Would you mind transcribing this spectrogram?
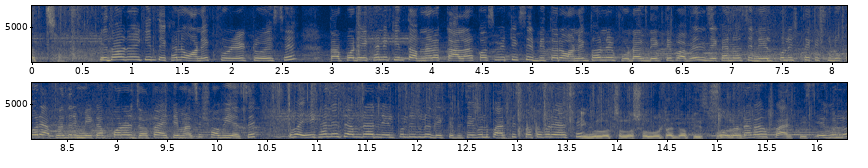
আচ্ছা। এ ধরনের কিন্তু এখানে অনেক প্রোডাক্ট রয়েছে। তারপরে এখানে কিন্তু আপনারা কালার কসমেটিক্সের ভিতরে অনেক ধরনের প্রোডাক্ট দেখতে পাবেন। যেখানে হচ্ছে নেল পলিশ থেকে শুরু করে আপনাদের মেকআপ করার যত আইটেম আছে সবই আছে। তবে এখানে যে আমরা নেল পলিশগুলো দেখতে পাচ্ছি এগুলো পার পিস কত করে আছে? এগুলো হচ্ছে ষোলো টাকা পিস ষোলো টাকা পার পিস এগুলো?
